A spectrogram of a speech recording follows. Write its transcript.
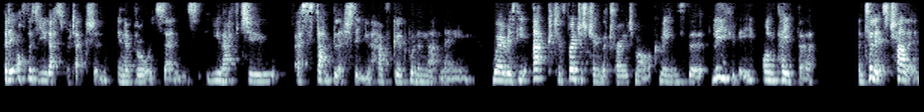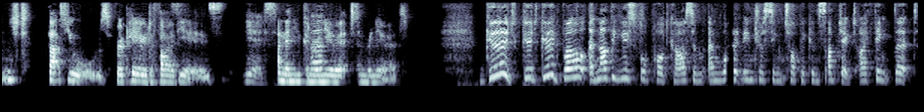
but it offers you less protection in a broad sense. You have to establish that you have goodwill in that name. Whereas the act of registering the trademark means that legally, on paper, until it's challenged, that's yours for a period of five years. Yes. And then you can renew it and renew it. Good, good, good. Well, another useful podcast, and, and what an interesting topic and subject. I think that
